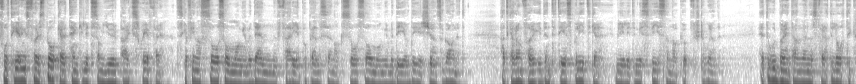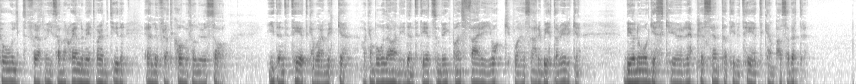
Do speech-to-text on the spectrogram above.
Kvoteringsförespråkare tänker lite som djurparkschefer. Det ska finnas så och så många med den färgen på pälsen och så och så många med det och det könsorganet. Att kalla dem för identitetspolitiker blir lite missvisande och uppförstorande. Ett ord bör inte användas för att det låter coolt, för att visa att man själv vet vad det betyder eller för att det kommer från USA. Identitet kan vara mycket. Man kan både ha en identitet som bygger på ens färg och på ens arbetaryrke. Biologisk representativitet kan passa bättre.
